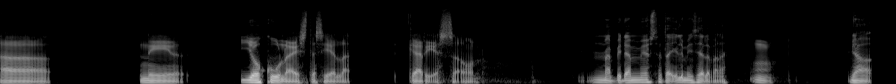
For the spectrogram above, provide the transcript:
ää, niin joku näistä siellä kärjessä on. Mä pidän myös tätä ilmiselvänä. Mm. Ja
